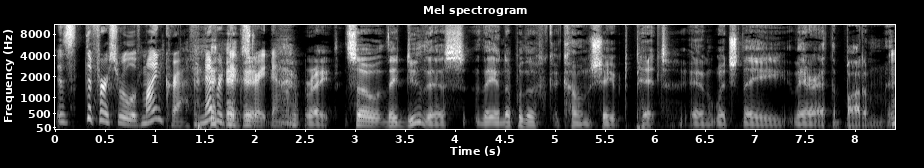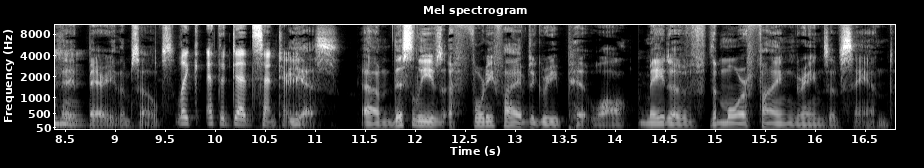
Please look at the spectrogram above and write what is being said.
It's the first rule of Minecraft. Never dig straight down. Right. So they do this. They end up with a cone shaped pit in which they they're at the bottom and they bury themselves. Like at the dead center. Yes. Um, this leaves a 45 degree pit wall made of the more fine grains of sand.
